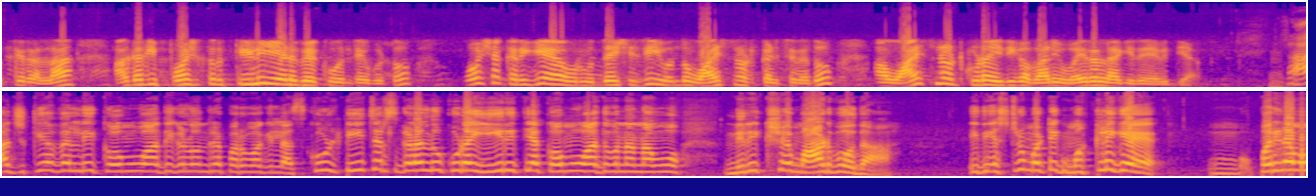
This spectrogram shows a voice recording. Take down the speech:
ಗೊತ್ತಿರಲ್ಲ. ಹಾಗಾಗಿ ಪೋಷಕರು ತಿಳಿ ಹೇಳಬೇಕು ಅಂತ ಹೇಳ್ಬಿಟ್ಟು ಪೋಷಕರಿಗೆ ಅವರು ಉದ್ದೇಶಿಸಿ ಒಂದು ವಾಯ್ಸ್ ನೋಟ್ ಕಳಿಸಿರೋದು. ಆ ವಾಯ್ಸ್ ನೋಟ್ ಕೂಡ ಇದೀಗ ಬಾರಿ ವೈರಲ್ ಆಗಿದೆ ವಿದ್ಯಾ. ರಾಜಕೀಯದಲ್ಲಿ ಕೋಮುವಾದಿಗಳು ಅಂದ್ರೆ ಪರವಾಗಿಲ್ಲ. ಸ್ಕೂಲ್ ಟೀಚರ್ಸ್ ಗಳಲ್ಲೂ ಕೂಡ ಈ ರೀತಿಯ ಕೋಮುವಾದವನ್ನ ನಾವು ನಿರೀಕ್ಷೆ ಮಾಡಬಹುದಾ ಇದು ಎಷ್ಟರ ಮಟ್ಟಿಗೆ ಮಕ್ಕಳಿಗೆ ಪರಿಣಾಮ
